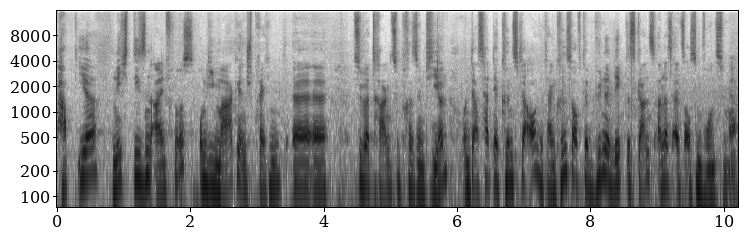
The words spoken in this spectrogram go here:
habt ihr nicht diesen Einfluss, um die Marke entsprechend äh, äh zu übertragen, zu präsentieren. Und das hat der Künstler auch nicht. Ein Künstler auf der Bühne lebt es ganz anders als aus dem Wohnzimmer. Ja.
